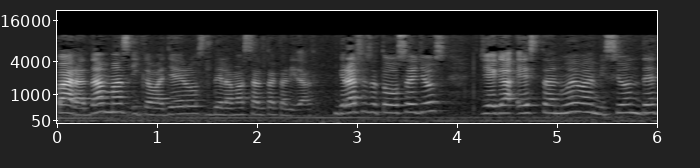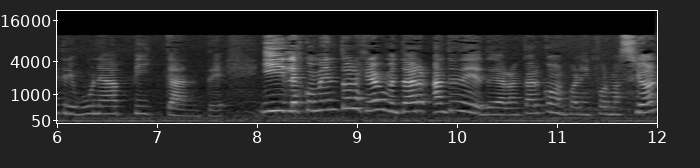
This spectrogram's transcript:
para damas y caballeros de la más alta calidad. Gracias a todos ellos llega esta nueva emisión de Tribuna Picante. Y les comento, les quería comentar antes de, arrancar con, con, la información.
